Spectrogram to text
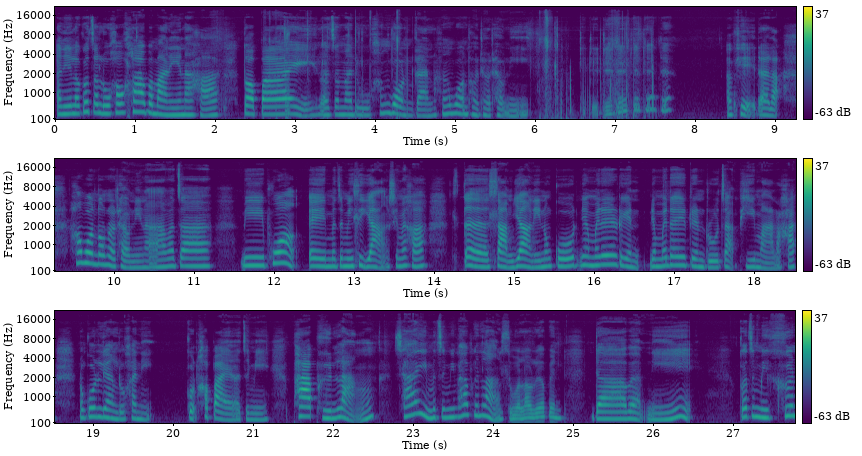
อันนี้เราก็จะรู้คร่าวๆประมาณนี้นะคะ ต่อไปเราจะมาดูข้างบนกันข้างบนแถวๆนี้เดี๋ยวๆๆๆๆโอเคได้ละ ข้างบนตรงแถวๆนี้นะ มันจะมีพวกเอ มันจะมีสี่อย่างใช่ไหมคะ แต่สามอย่างนี้น้องกู๊ดยังไม่ได้เรียนยังไม่ได้เรียนรู้จากพี่มานะคะ น้องกู๊ดเรียนรู้แค่นี้ กดเข้าไปเราจะมีภาพพื้นหลัง ใช่ มันจะมีภาพพื้นหลังสมมติเราเลือกเป็นดาวแบบนี้ ก็จะมีขึ้น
